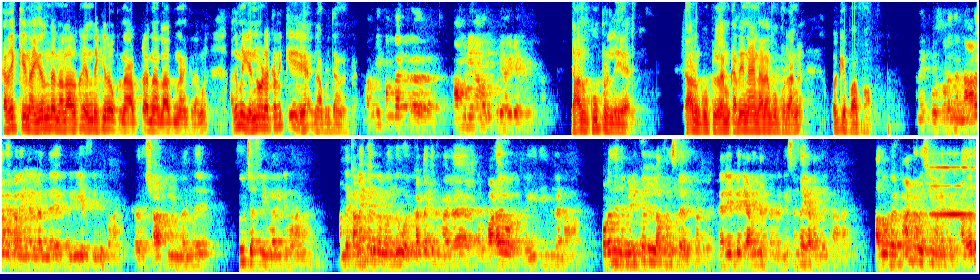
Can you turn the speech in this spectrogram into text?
கதைக்கு நான் இருந்தால் நல்லா இருக்கும் எந்த ஹீரோவுக்கு நான் ஆப்டா நல்லா இருக்கும்னு நினைக்கிறாங்களோ அதே மாதிரி என்னோட கதைக்கு நான் அப்படி தான் நினைப்பேன். மறுபடியும் கம்பேக் காமெடினா வரக்கூடிய ஐடியா யாரும் கூப்பிடலையே. யாரும் கூப்பிடல. கதை நாயனா தான் கூப்பிடுறாங்க. ஓகே பார்ப்போம். இப்போ தொடர்ந்து நாடக கலைஞர்ல இருந்து பெரிய ஃபீல்டுக்கு வராங்க. அதாவது ஷார்ட் ஃபிலிம்ல இருந்து ஃபியூச்சர் ஃபிலிம் வரைக்கும் வராங்க. அந்த கலைஞர்கள் வந்து ஒரு கட்டத்துக்கு மேல ஒரு படம் இது இல்லைன்னா தொடர்ந்து இந்த மெடிக்கல் அஃபென்ஸ்ல இருக்காங்க. நிறைய பேர் இறந்துருக்காங்க. ரீசெண்டா இறந்துருக்காங்க. அதோட கான்ட்ரவர்சியும் நடக்குது. அதாவது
